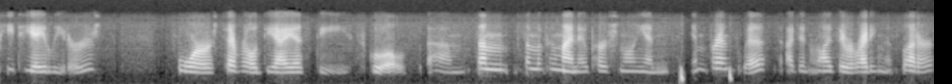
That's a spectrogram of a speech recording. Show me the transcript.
PTA leaders for several DISD schools. Um, some some of whom I know personally and am friends with. I didn't realize they were writing this letter.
